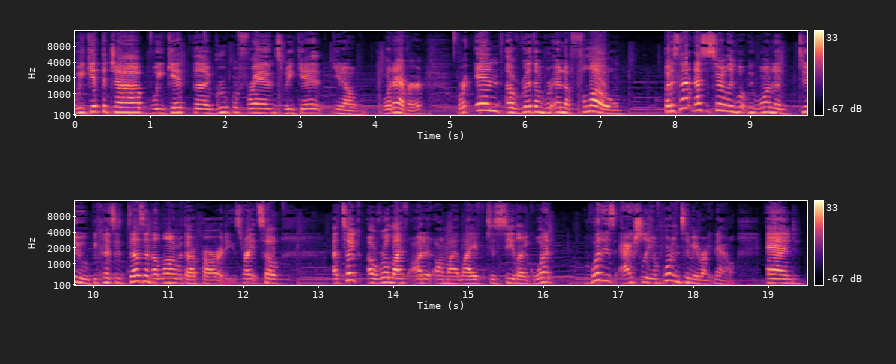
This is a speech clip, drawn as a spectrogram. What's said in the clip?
We get the job, we get the group of friends, we get, you know, whatever. We're in a rhythm, we're in a flow, but it's not necessarily what we want to do because it doesn't align with our priorities, right? So I took a real life audit on my life to see like what what is actually important to me right now. And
